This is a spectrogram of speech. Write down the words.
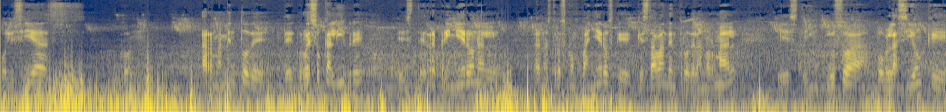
policías con armamento de, grueso calibre este, reprimieron a nuestros compañeros que, estaban dentro de la normal, este, incluso a población que,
